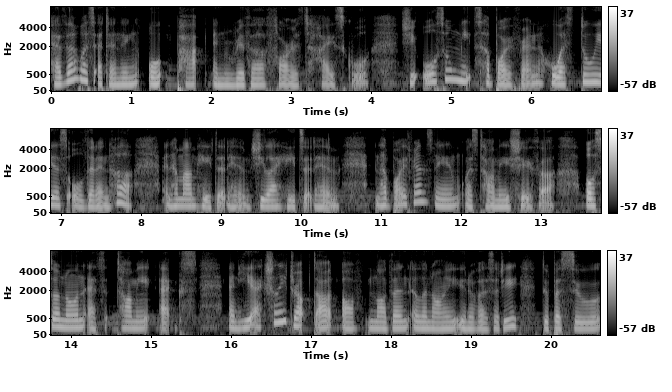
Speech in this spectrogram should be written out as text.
Heather was attending Oak Park and River Forest High School. She also meets her boyfriend, who was two years older than her, and her mom hated him. Sheila hated him. And her boyfriend's name was Tommy Schaefer, also known as Tommy X. And he actually dropped out of Northern Illinois University to pursue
